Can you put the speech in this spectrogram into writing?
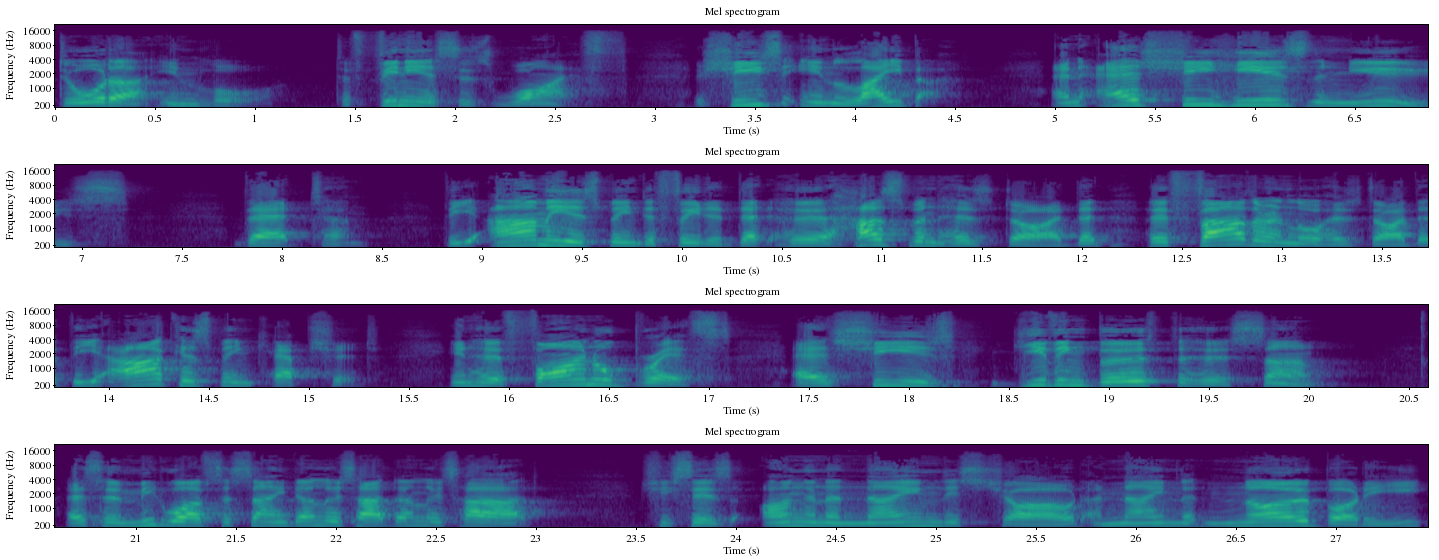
daughter in law, to Phinehas's wife. She's in labor. And as she hears the news that um, the army has been defeated, that her husband has died, that her father in law has died, that the ark has been captured, in her final breaths, as she is giving birth to her son, as her midwives are saying, Don't lose heart, don't lose heart, she says, I'm going to name this child a name that nobody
